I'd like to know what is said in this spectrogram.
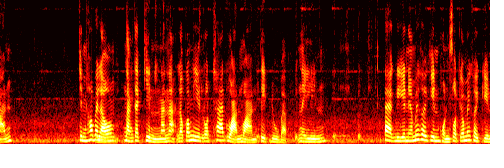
านๆกินเข้าไปแล้วหลังจากกลิ่นนั้นอะแล้วก็มีรสชาติหวานหวานๆติดอยู่แบบในลิ้น แปลกดีอันเนี้ยไม่เคยกินผลสดก็ไม่เคยกิน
